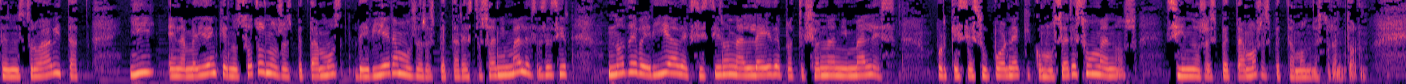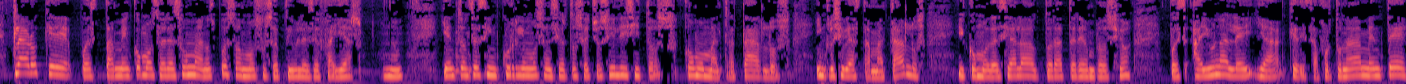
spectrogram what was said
de nuestro hábitat. Y en la medida en que nosotros nos respetamos, debiéramos de respetar a estos animales. Es decir, no debería de existir una ley de protección de animales, porque se supone que como seres humanos, si nos respetamos, respetamos nuestro entorno. Claro que, pues también como seres humanos, pues somos susceptibles de fallar, ¿no? Y entonces incurrimos en ciertos hechos ilícitos, como maltratarlos, inclusive hasta matarlos. Y como decía la doctora Tere Ambrosio, pues hay una ley ya que desafortunadamente afortunadamente,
